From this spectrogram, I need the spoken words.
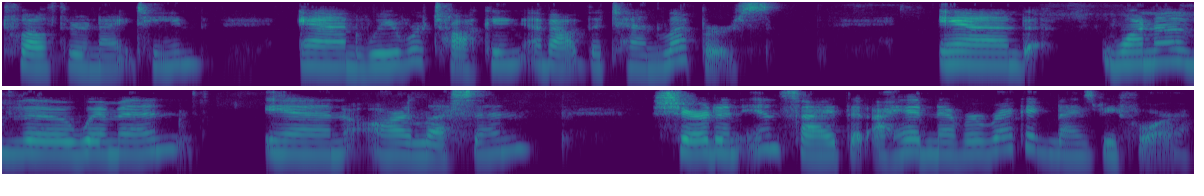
12 through 19 and we were talking about the 10 lepers. And one of the women in our lesson, shared an insight that I had never recognized before.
